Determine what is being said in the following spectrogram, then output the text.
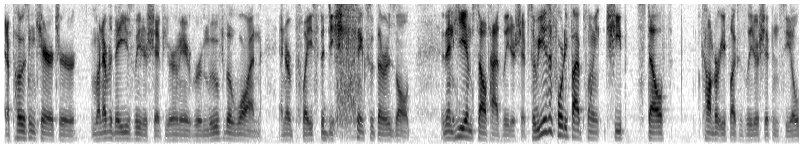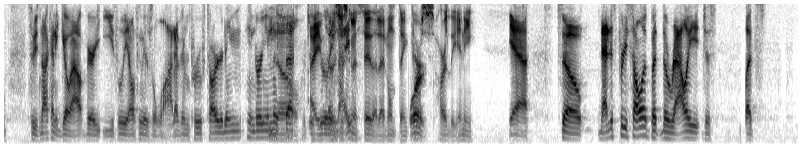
an opposing character, whenever they use leadership, you remove the one and replace the d6 with the result. And then he himself has leadership. So he is a 45 point cheap stealth combat reflexes leadership and sealed. So he's not going to go out very easily. I don't think there's a lot of improved targeting hindering in this no, set, which is I, really I was nice. just gonna say that I don't think Or- there's hardly any. Yeah. So that is pretty solid, but the rally just lets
